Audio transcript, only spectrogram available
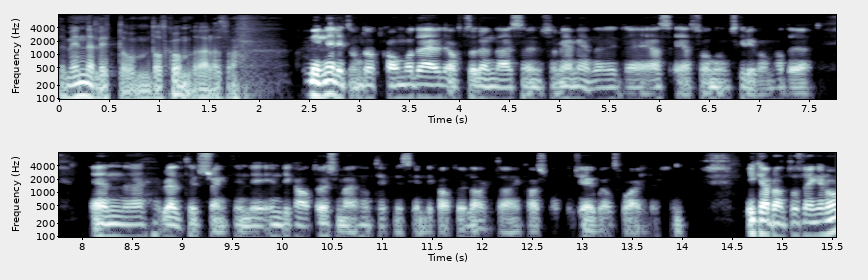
Det minner litt om .com der, altså. minner litt om .com, og det er jo også den der som, som jeg mener det, jeg, jeg så noen skrive om hadde en uh, relative strength indi indikator, som er en sånn teknisk indikator laget av en kar som heter J. Wells Wilder, som ikke er blant oss lenger nå.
